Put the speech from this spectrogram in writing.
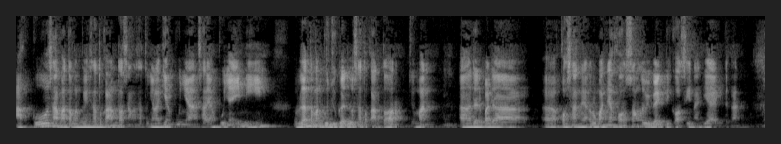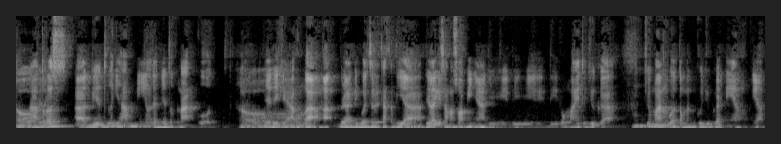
Aku sama temanku yang satu kantor sama satunya lagi yang punya. Saya yang punya ini kemudian temanku juga dulu satu kantor. Cuman uh, daripada uh, kosannya rumahnya kosong lebih baik dikosin aja gitu kan oh, nah okay. terus uh, dia tuh lagi hamil dan dia tuh penakut oh. jadi kayak aku nggak nggak berani buat cerita ke dia dia lagi sama suaminya di di di rumah itu juga hmm. cuman buat temanku juga nih yang yang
